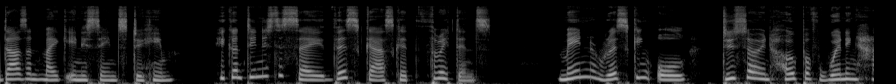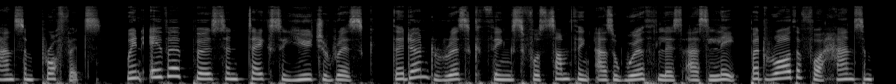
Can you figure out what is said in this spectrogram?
doesn't make any sense to him. He continues to say this casket threatens. Men risking all do so in hope of winning handsome profits. Whenever a person takes a huge risk, they don't risk things for something as worthless as lead, but rather for handsome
